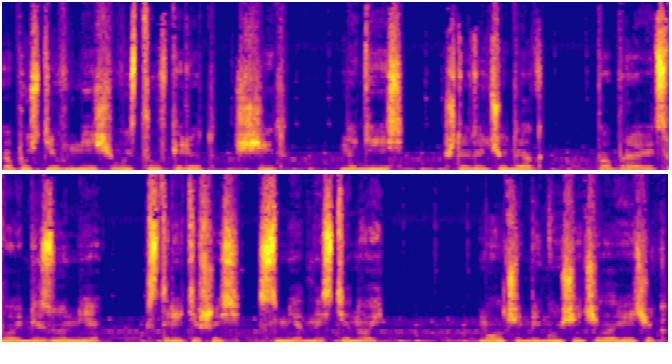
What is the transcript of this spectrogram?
опустив меч, выставил вперед щит, надеясь, что этот чудак поправит свое безумие, встретившись с медной стеной. Молча бегущий человечек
